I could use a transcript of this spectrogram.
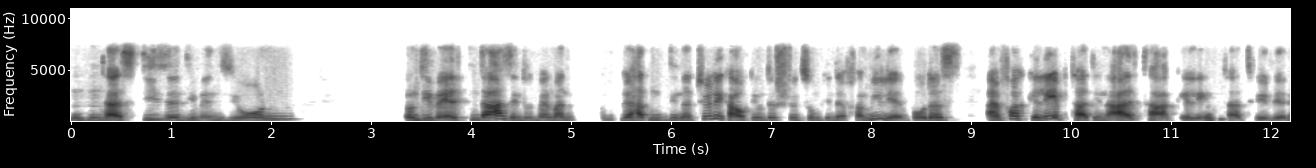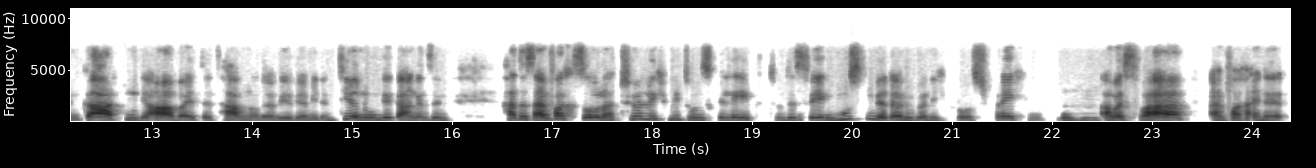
mhm. dass diese Dimensionen und die Welten da sind. Und wenn man, wir hatten die, natürlich auch die Unterstützung in der Familie, wo das einfach gelebt hat, im Alltag gelebt mhm. hat, wie wir im Garten gearbeitet haben oder wie wir mit den Tieren umgegangen sind, hat es einfach so natürlich mit uns gelebt. Und deswegen mussten wir darüber nicht groß sprechen. Mhm. Aber es war einfach eine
